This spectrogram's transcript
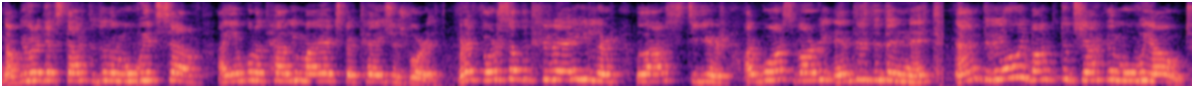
Now before I get started on the movie itself, I am gonna tell you my expectations for it. When I first saw the trailer last year, I was very interested in it and really wanted to check the movie out.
